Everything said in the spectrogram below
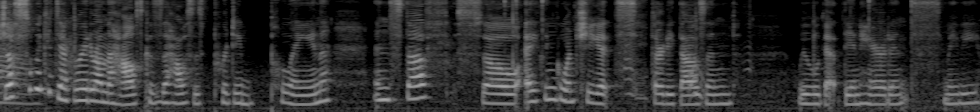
just so we could decorate around the house, because the house is pretty plain and stuff. So I think once she gets 30,000, we will get the inheritance, maybe.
